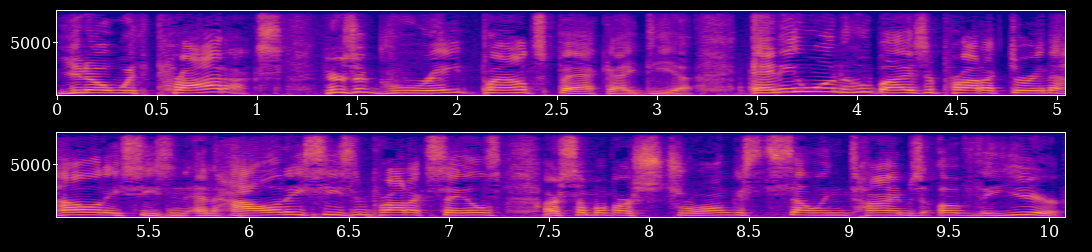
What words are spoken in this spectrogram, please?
You know, with products, here's a great bounce back idea. Anyone who buys a product during the holiday season, and holiday season product sales are some of our strongest selling times of the year.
